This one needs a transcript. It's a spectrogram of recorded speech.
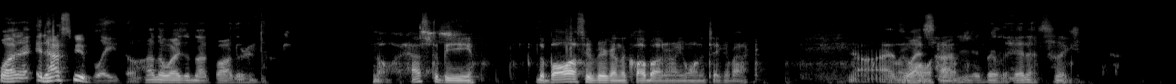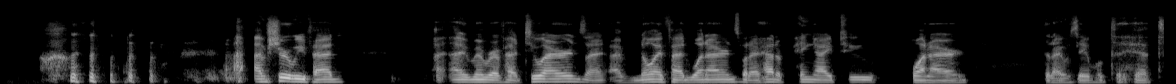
Well, it has to be a blade though. Otherwise, I'm not bothering. No, it has to be the ball has to be bigger on the club. I don't know. You want to take it back. No, otherwise, okay. how do you be able to hit it? Like, I'm sure we've had. I, I remember I've had two irons. I, I know I've had one irons, but I had a Ping I two one iron that I was able to hit.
